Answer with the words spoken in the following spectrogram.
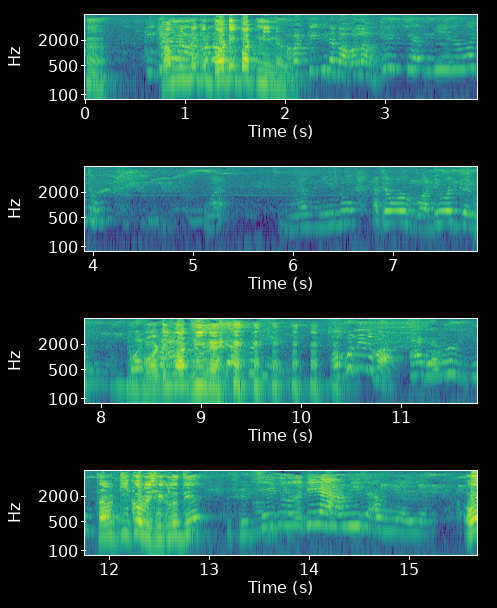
হুম। ঠামির নাকি বডি পার্ট নিয়ে নেব? বডি পার্ট নিয়ে নেবে চোখও নিয়ে নেবা হ্যাঁ তারপর কি করবে সেগুলো দিয়ে? সেগুলো দিয়ে আমি স্বামী যাব ও!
